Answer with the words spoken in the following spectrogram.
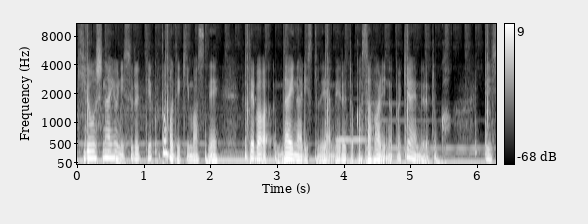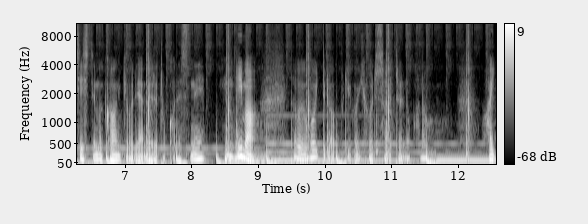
起動しないようにするっていうこともできますね。例えばダイナリストでやめるとか、サファリの時はやめるとか、システム環境でやめるとかですね。うん、今、多分動いてるアプリが表示されてるのかな。はい。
